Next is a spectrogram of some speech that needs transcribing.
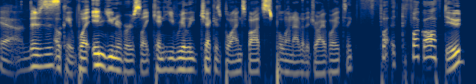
Yeah, there's this Okay, but in universe, like, can he really check his blind spots pulling out of the driveway? It's like, fuck, fuck off, dude.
